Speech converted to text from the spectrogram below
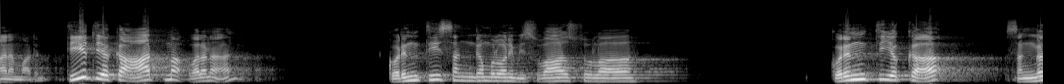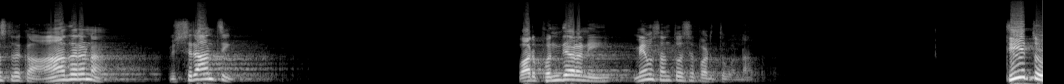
అన్నమాట తీతి యొక్క ఆత్మ వలన కొరింతి సంఘములోని విశ్వాసుల కొరింతి యొక్క సంఘస్థుల యొక్క ఆదరణ విశ్రాంతి. వారు పొందారని మేము సంతోషపడుతూ ఉన్నాం. తీతు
